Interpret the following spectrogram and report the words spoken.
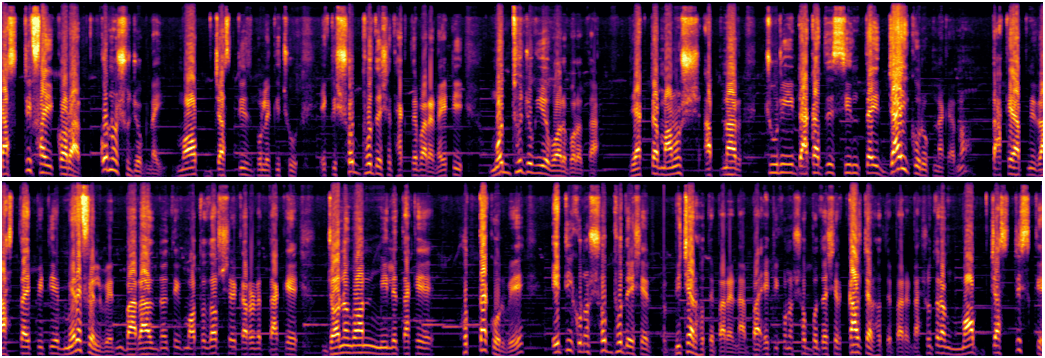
জাস্টিফাই করার কোনো সুযোগ নাই। মব জাস্টিস বলে কিছু একটি সভ্য দেশে থাকতে পারে না, এটি মধ্যযুগীয় বর্বরতা। যে একটা মানুষ আপনার চুরি, ডাকাতি চিন্তাই যাই করুক না কেন, তাকে আপনি রাস্তায় পিটিয়ে মেরে ফেলবেন বা রাজনৈতিক মতাদর্শের কারণে তাকে জনগণ মিলে তাকে হত্যা করবে, এটি কোনো সভ্য দেশের বিচার হতে পারে না বা এটি কোনো সভ্য দেশের কালচার হতে পারে না। সুতরাং মব জাস্টিসকে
